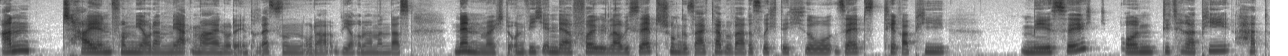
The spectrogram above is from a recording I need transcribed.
Anteilen von mir oder Merkmalen oder Interessen oder wie auch immer man das nennen möchte. Und wie ich in der Folge, glaube ich, selbst schon gesagt habe, war das richtig so Selbsttherapie mäßig. Und die Therapie hat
